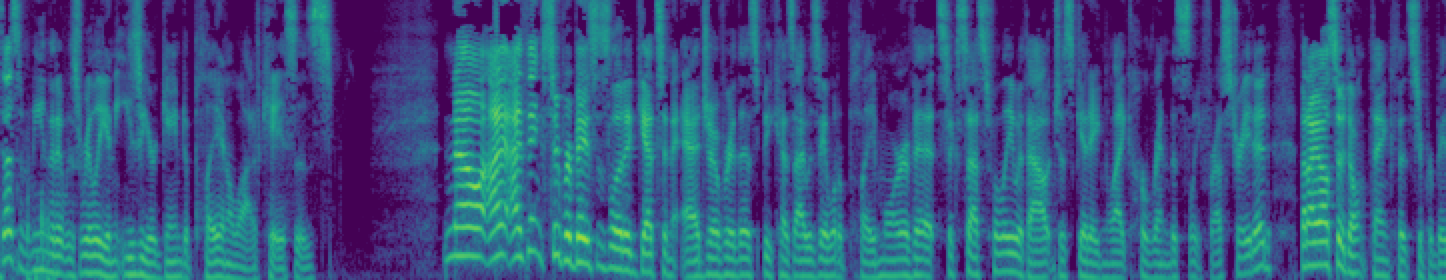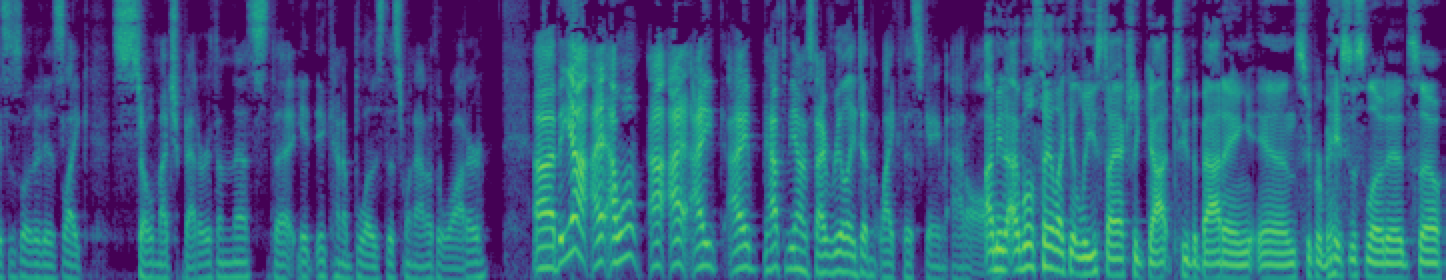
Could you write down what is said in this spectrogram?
doesn't mean that it was really an easier game to play in a lot of cases. No, I, I think Super Bases Loaded gets an edge over this because I was able to play more of it successfully without just getting like horrendously frustrated. But I also don't think that Super Bases Loaded is like so much better than this that it, it kind of blows this one out of the water. Uh, but yeah, I, I won't. I, I I have to be honest. I really didn't like this game at all. I mean, I will say, like, at least I actually got to the batting in Super Bases Loaded, so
